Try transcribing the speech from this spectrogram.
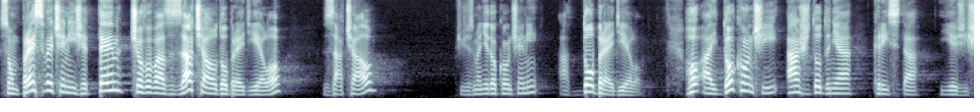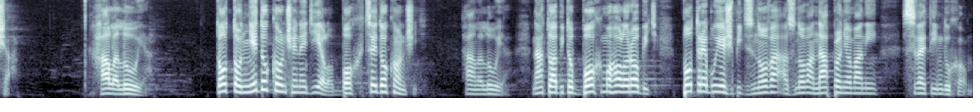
Som presvedčený, že ten, čo vo vás začal dobré dielo, začal, čiže sme nedokončení, a dobré dielo. Ho aj dokončí až do dňa Krista Ježiša. Halelúja. Toto nedokončené dielo Boh chce dokončiť. Halelúja. Na to, aby to Boh mohol robiť, potrebuješ byť znova a znova naplňovaný Svetým duchom.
